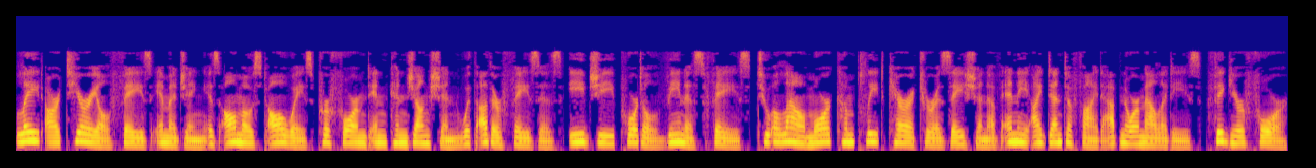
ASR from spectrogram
Late arterial phase imaging is almost always performed in conjunction with other phases e.g. portal venous phase to allow more complete characterization of any identified abnormalities figure 4.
